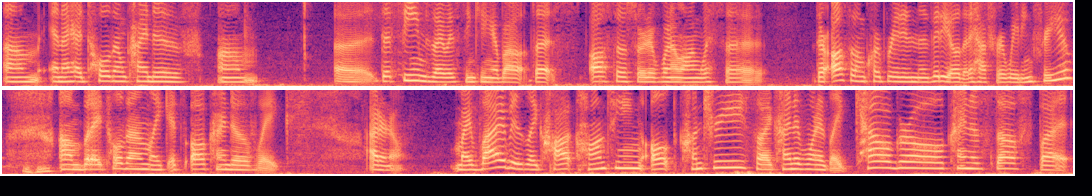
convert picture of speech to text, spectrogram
Um, and I had told him kind of um, uh, the themes I was thinking about that also sort of went along with the. They're also incorporated in the video that I have for Waiting for You. Um, but I told him, like, it's all kind of like, I don't know. My vibe is like hot, haunting alt country, so I kind of wanted like cowgirl kind of stuff, but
